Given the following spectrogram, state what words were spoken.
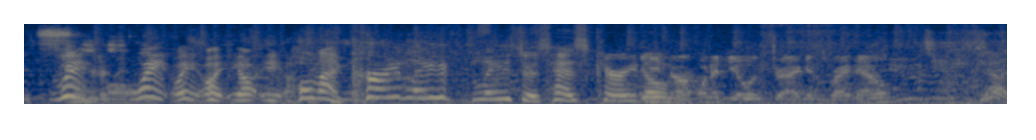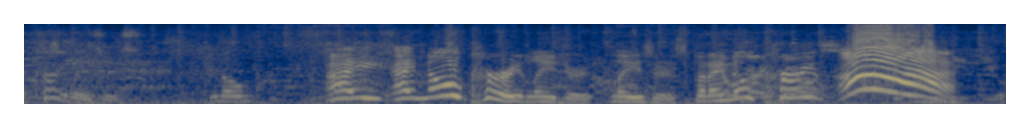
It's Wait, so long. wait, wait, wait, yo, eh, hold on. Curry la- Lasers has carried Do you over. not want to deal with dragons right now? Yeah, Curry lasers. You know, I I know Curry laser lasers, but I No know guy Curry. chaos. Ah, Need you.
